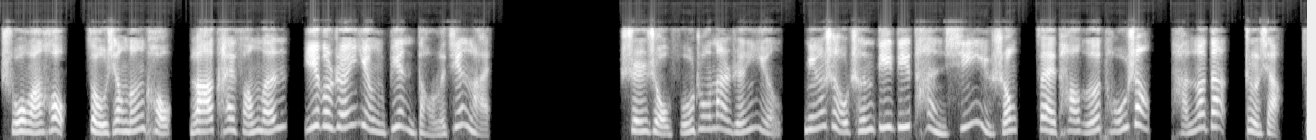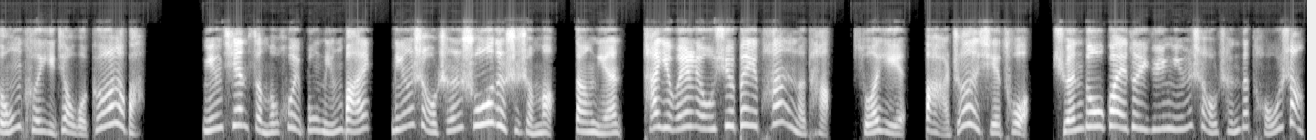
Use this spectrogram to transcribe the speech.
说完后。走向门口，拉开房门，一个人影便倒了进来。伸手扶住那人影，宁少臣低低叹息一声，在他额头上弹了弹，这下总可以叫我哥了吧？宁倩怎么会不明白宁少臣说的是什么？当年他以为柳絮背叛了他，所以把这些错全都怪罪于宁少臣的头上，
